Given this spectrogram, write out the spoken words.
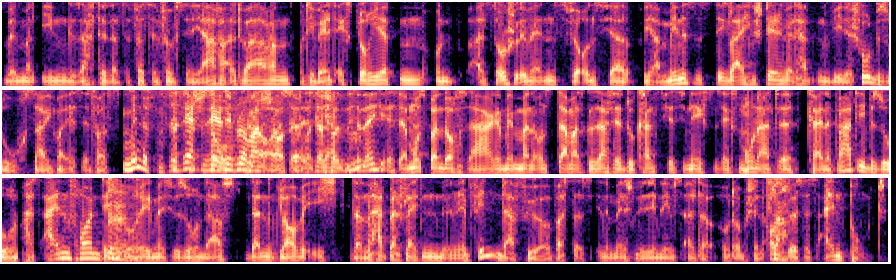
wenn man Ihnen gesagt hätte, als Sie 14, 15 Jahre alt waren und die Welt explorierten und als Social Events für uns ja, ja mindestens den gleichen Stellenwert hatten wie der Schulbesuch, sage ich mal jetzt etwas. Mindestens, das ist sehr, sehr so, diplomatisch genau, ausgedrückt. Ja schon, ne, da muss man doch sagen, wenn man uns damals gesagt hätte, du kannst jetzt die nächsten sechs Monate keine Party besuchen, hast einen Freund, den du mhm. regelmäßig besuchen darfst, dann glaube ich, dann hat man vielleicht ein Empfinden dafür, was das in einem Menschen in dem Lebensalter unter Umständen Klar. auslöst. Das ist ein Punkt.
